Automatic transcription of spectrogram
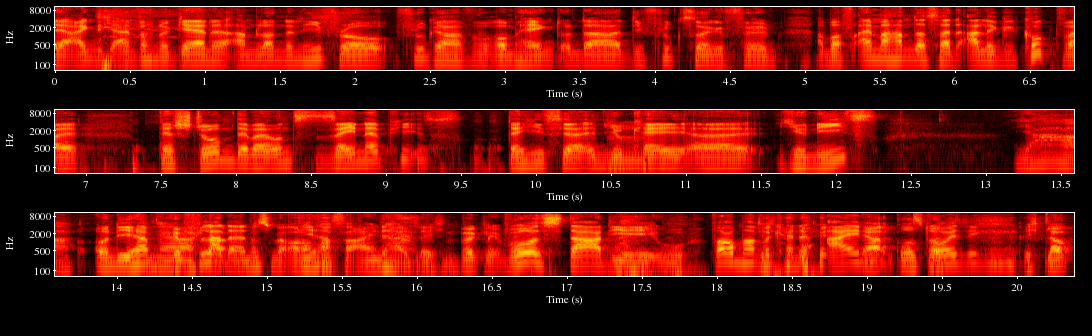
der eigentlich einfach nur gerne am London Heathrow Flughafen rumhängt und da die Flugzeuge filmt. Aber auf einmal haben das halt alle geguckt, weil der Sturm, der bei uns Zeynep hieß, der hieß ja in UK äh, Eunice ja. und die haben ja, Da geflattert. müssen wir auch die noch mal haben, vereinheitlichen. Wirklich, wo ist da die EU? Warum haben wir keine Ja, eindeutigen. Ich glaube,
